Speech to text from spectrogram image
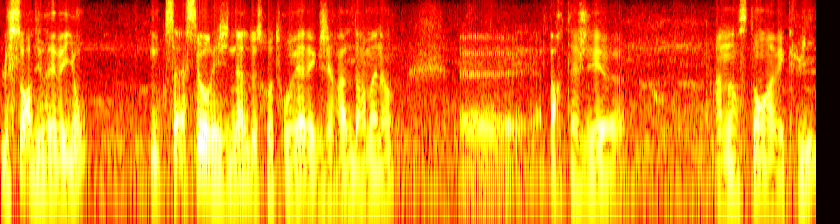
le soir du réveillon. Donc c'est assez original de se retrouver avec Gérald Darmanin, à partager un instant avec lui.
